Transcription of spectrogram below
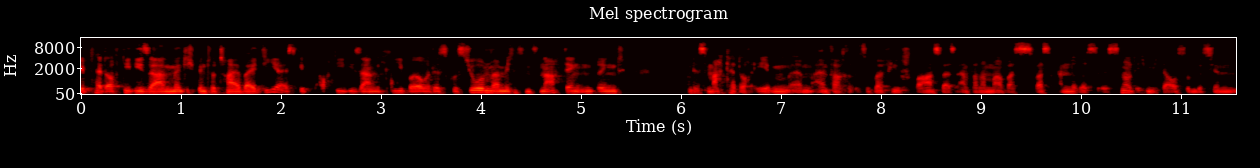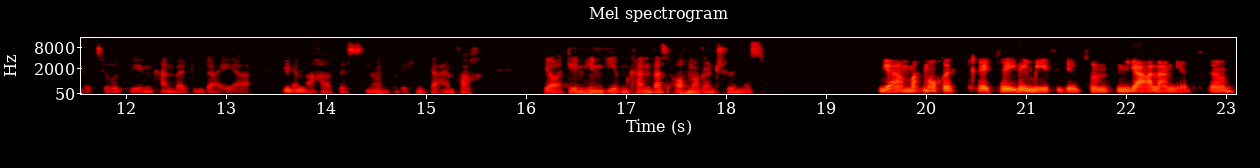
Gibt halt auch die, die sagen, Mensch, ich bin total bei dir. Es gibt auch die, die sagen, ich liebe eure Diskussion, weil mich das ins Nachdenken bringt. Und es macht halt auch eben ähm, einfach super viel Spaß, weil es einfach nochmal was, was anderes ist. Ne? Und ich mich da auch so ein bisschen äh, zurücklehnen kann, weil du da eher der Mhm. Macher bist. Ne? Und ich mich da einfach ja, dem hingeben kann, was auch mal ganz schön ist. Ja, machen wir auch recht, recht regelmäßig jetzt, schon ein Jahr lang jetzt. Ne?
